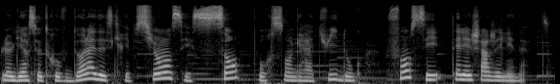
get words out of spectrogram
Le lien se trouve dans la description, c'est 100% gratuit, donc foncez, téléchargez les notes.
